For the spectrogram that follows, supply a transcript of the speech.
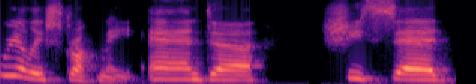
really struck me. And uh, she said,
